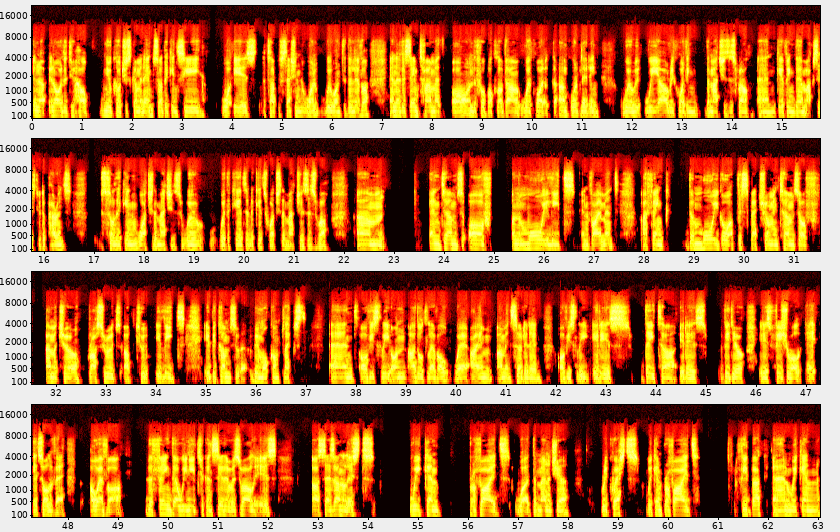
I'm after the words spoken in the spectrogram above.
in, in order to help new coaches coming in so they can see what is the type of session we want, we want to deliver. And at the same time, at on the football club that we're I'm coordinating, we we are recording the matches as well and giving them access to the parents so they can watch the matches with with the kids and the kids watch the matches as well. Um, in terms of on the more elite environment, I think the more you go up the spectrum in terms of amateur, grassroots, up to elites, it becomes a bit more complex. And obviously, on adult level, where I'm I'm inserted in, obviously it is data, it is video, it is visual, it, it's all of it. However, the thing that we need to consider as well is us as analysts, we can provide what the manager requests, we can provide feedback, and we can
